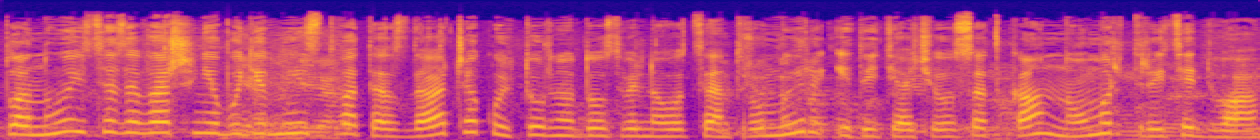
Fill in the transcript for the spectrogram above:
планується завершення будівництва та здача культурно-дозвільного центру «Мир» і дитячого садка номер 32.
